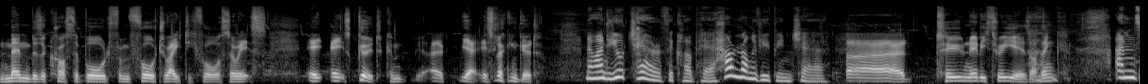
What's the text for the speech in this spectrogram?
members across the board from four to eighty-four. So it's it, it's good. Com- uh, yeah, it's looking good. Now, Andy, you're chair of the club here. How long have you been chair? Uh, two, nearly three years, I think. And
